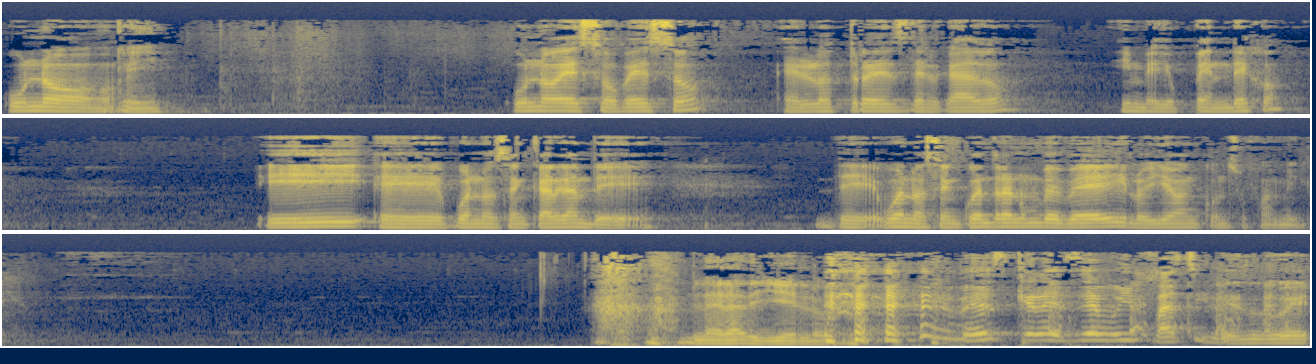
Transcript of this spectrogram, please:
Uno, uno es obeso, el otro es delgado y medio pendejo. Y eh, bueno, se encargan de, de, bueno, se encuentran un bebé y lo llevan con su familia. La era de hielo. ¿Ves que sé muy fáciles, güey?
